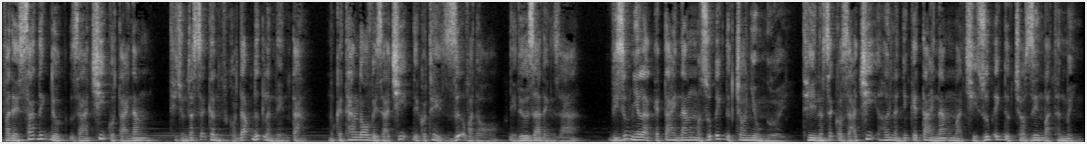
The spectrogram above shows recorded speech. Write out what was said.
và để xác định được giá trị của tài năng thì chúng ta sẽ cần phải có đạo đức làm nền tảng một cái thang đo về giá trị để có thể dựa vào đó để đưa ra đánh giá. Ví dụ như là cái tài năng mà giúp ích được cho nhiều người thì nó sẽ có giá trị hơn là những cái tài năng mà chỉ giúp ích được cho riêng bản thân mình.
